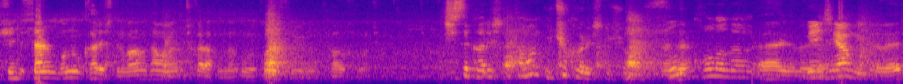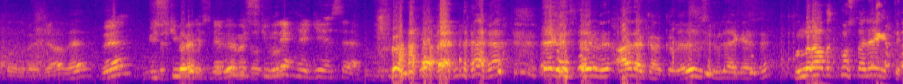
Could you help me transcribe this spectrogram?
Şimdi sen bunu karıştır falan tamamen çıkar aklından. Onu koy suyunu. Kal kılaç. İkisi karıştı tamam. Üçü karıştı şu an. Su, hı. kolalı, Aynen öyle. BCA mıydı? Evet kolalı BCA ve Ve bisküvi, Bebe bebe bisküvi, bisküvi, bebe bisküviyle HGS. EGS mi? Aynen kanka. Bebe bisküvi EGS. Bunları aldık postaneye gittik.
